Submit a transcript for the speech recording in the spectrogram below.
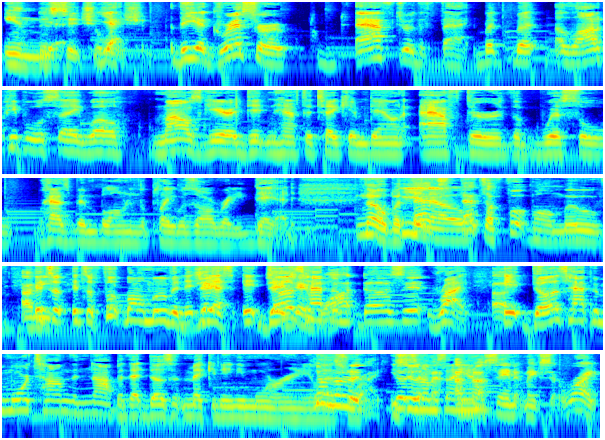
in this situation. Yeah, the aggressor after the fact, but but a lot of people will say, well, Myles Garrett didn't have to take him down after the whistle has been blown and the play was already dead. No, but You that's know, that's a football move. I mean, It's a it's a football move, and it, J- yes, it does JJ happen. Watt does it. Right, Uh, it does happen more time than not, but that doesn't make it any more or any No, less no, no. right. You see what I'm saying? I'm not saying it makes it right.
